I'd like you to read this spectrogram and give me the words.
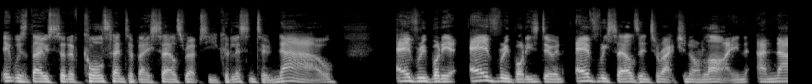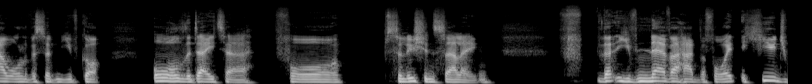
it was those sort of call center based sales reps you could listen to. Now, everybody, everybody's doing every sales interaction online. And now all of a sudden you've got all the data for solution selling that you've never had before. A huge,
